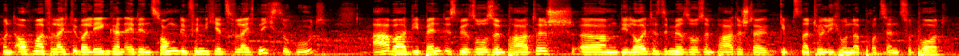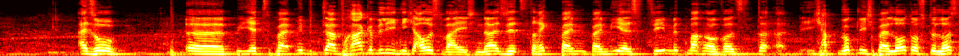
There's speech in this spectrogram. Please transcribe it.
und auch mal vielleicht überlegen kann, ey, den Song, den finde ich jetzt vielleicht nicht so gut. Aber die Band ist mir so sympathisch, ähm, die Leute sind mir so sympathisch, da gibt es natürlich 100% Support. Also, äh, jetzt bei der Frage will ich nicht ausweichen. Ne? Also jetzt direkt beim, beim ESC mitmachen, aber da, ich habe wirklich bei Lord of the Lost,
